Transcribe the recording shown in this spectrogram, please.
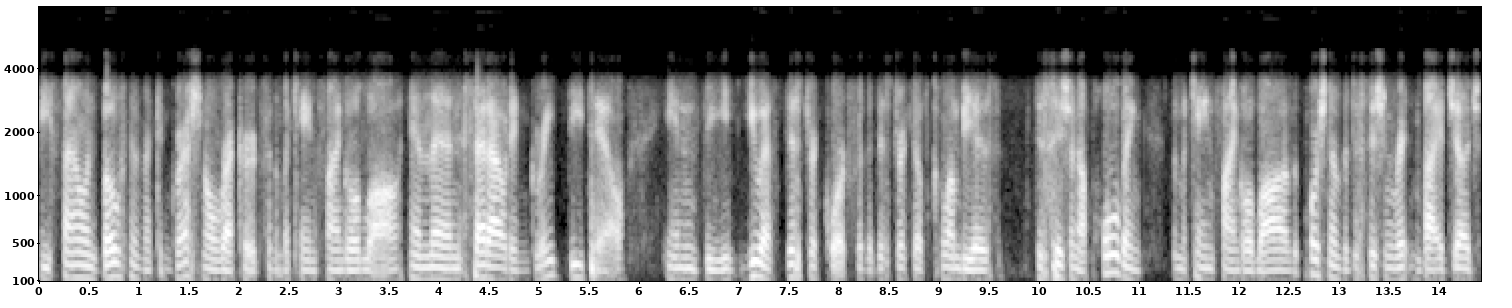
be found both in the congressional record for the McCain-Feingold law and then set out in great detail in the U.S. District Court for the District of Columbia's decision upholding the McCain-Feingold law, the portion of the decision written by Judge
